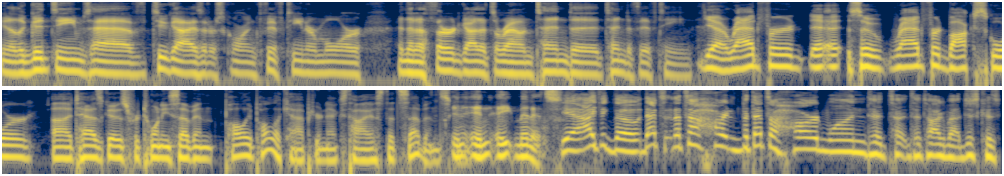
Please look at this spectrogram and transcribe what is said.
you know the good teams have two guys that are scoring 15 or more, and then a third guy that's around 10 to 10 to 15. Yeah, Radford. Uh, uh, so Radford box score. Uh, Taz goes for twenty seven. Pauly Paulicap, your next highest at sevens. in in eight minutes. Yeah, I think though that's that's a hard, but that's a hard one to to, to talk about just because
